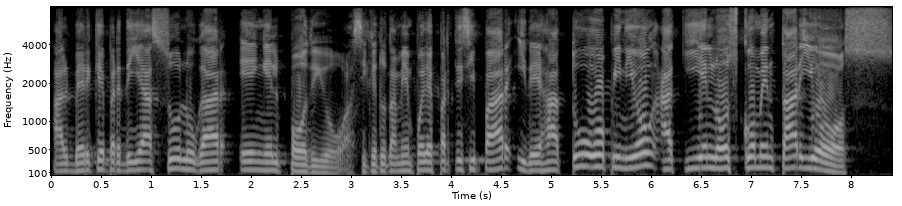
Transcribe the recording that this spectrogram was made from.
al ver que perdía su lugar en el podio. Así que tú también puedes participar y deja tu opinión aquí en los comentarios.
